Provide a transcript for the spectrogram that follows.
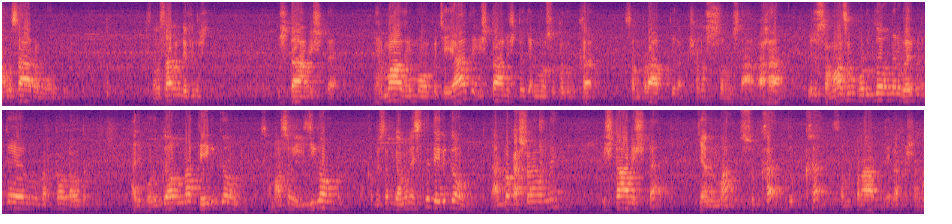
సంసారము ఉంటుంది సంసారం డెఫినేషన్ ఇష్టానిష్ట ధర్మాధర్మోపచయాత్ ఇష్టానిష్ట జన్మ సుఖ దుఃఖ సంప్రాప్తి లక్షణ సంసార. మీరు సమాసం పొడుగ్గా ఉందని భయపడితే వర్కౌట్ అవుతుంది అది పొడుగ్గా ఉన్నా తేలిగ్గా ఉంటుంది. సమాసం ఈజీగా ఉంటుంది. ఒక పిసర్ గమనిస్తే తేలిగ్గా ఉంటుంది. దాంట్లో కష్టమే ఉంది ఇష్టానిష్ట జన్మ సుఖ దుఃఖ సంప్రాప్తి లక్షణ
